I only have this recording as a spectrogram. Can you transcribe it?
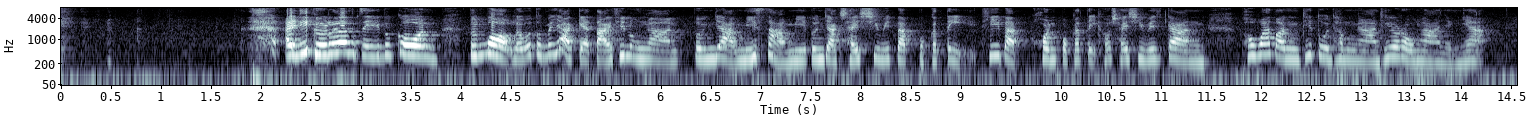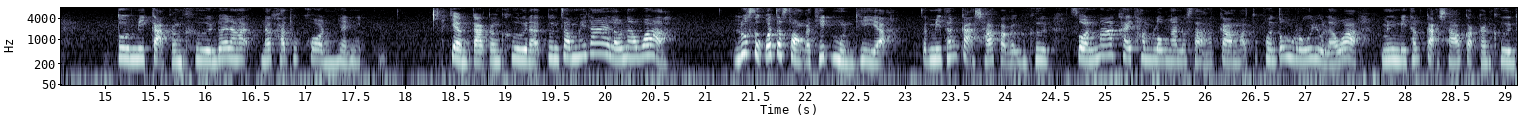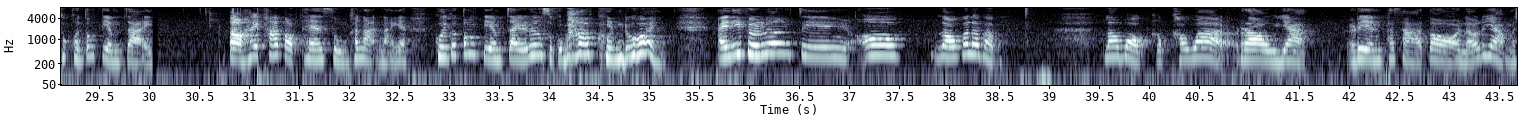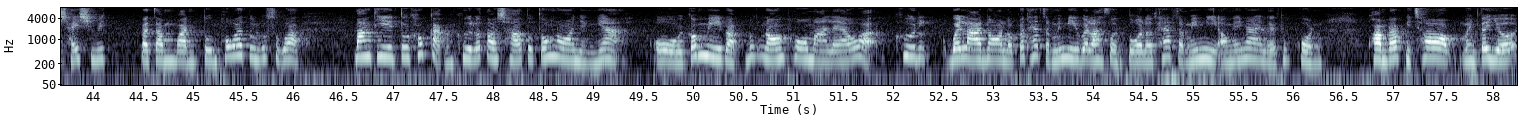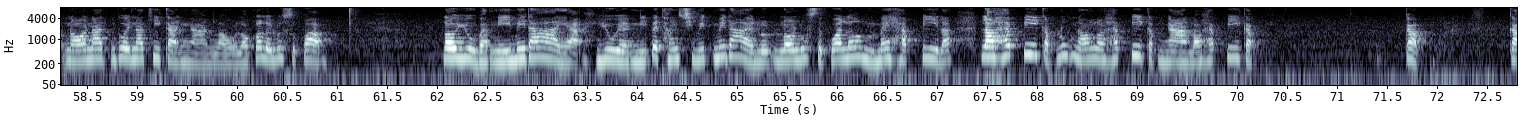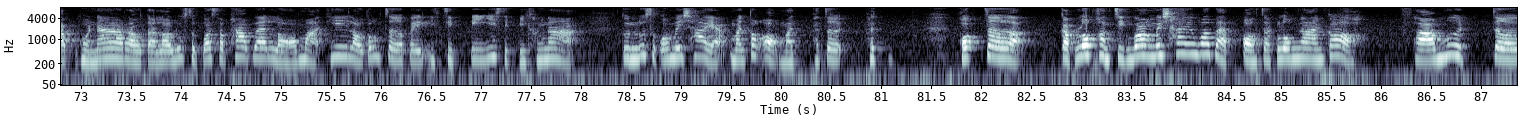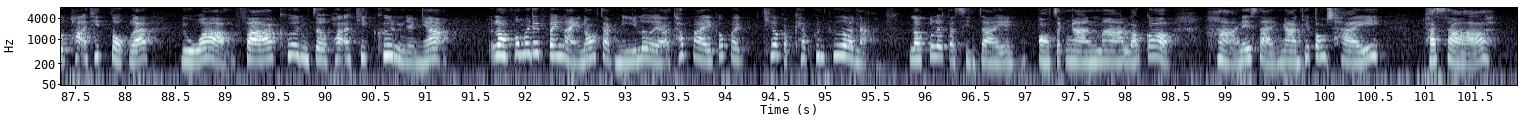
ไอ้นี่คือเรื่องจริงทุกคนตุนบอกเลยว่าตุนไม่อยากแก่ตายที่โรงงานตุนอยากมีสามีตุนอยากใช้ชีวิตแบบปกติที่แบบคนปกติเขาใช้ชีวิตกัน เพราะว่าตอนที่ตูนทำงานที่โรงงานอย่างเงี้ยตูนมีกะกลางคืนด้วยนะนะคะ ทุกคนอย่างอย่างกะกลางคืนอะตุนจำไม่ได้แล้วนะว่า รู้สึกว่าจะสองอาทิตย์หมุนทีอะจะมีทั้งกะเช้ากับกลางคืน ส่วนมากใครทำโรงงานอุตสาหกรรมอะทุกคนต้องรู้อยู่แล้วว่า มันมีทั้งกะเช้ากับกลางคืน ทุกคนต้องเตรียมใจ ต่อให้ค่าตอบแทนสูงขนาดไหนอะคุณก็ต้องเตรียมใจเรื่องสุขภาพคุณด้วยไอ้นี่คือเรื่องจริงอ๋อเราก็เลยแบบ เราบอกกับเขาว่าเราอยากเรียนภาษาต่อแล้วอยากมาใช้ชีวิตประจำวันตูนเพราะว่าตูนรู้สึกว่าบางทีตูนเข้ากะกลางคืนแล้วตอนเช้าตูนต้องนอนอย่างเงี้ย โอ้ยก็มีแบบลูกน้องโทรมาแล้วอะ่ะ คือเวลานอนเราก็แทบจะไม่มีเวลาส่วนตัวเราแทบจะไม่มีเอาง่ายๆเลยทุกคน ความรับผิดชอบมันก็เยอะเนาะด้วยหน้าที่การงานเรา เราก็เลยรู้สึกว่า เราอยู่แบบนี้ไม่ได้อะอยู่อย่างนี้ไปทั้งชีวิตไม่ได้เราเรารู้สึกว่าเริ่มไม่แฮปปี้แล้ว เราแฮปปี้กับลูกน้องเราแฮปปี้กับงาน เราแฮปปี้กับกับกับหัวหน้าเราแต่เรารู้สึกว่าสภาพแวดล้อมอะที่เราต้องเจอไปอีก 10 ปี 20 ปีข้างหน้า ตุนรู้สึกว่าไม่ใช่อะมันต้องออกมาเผชิญพบพบเจอกับโลกความจริงว่างไม่ใช่ว่าแบบออกจากโรงงานก็ฟ้ามืดเจอพระอาทิตย์ตกแล้ว หรือว่าฟ้าขึ้นเจอพระอาทิตย์ขึ้นอย่างเงี้ยเราก็ไม่ได้ไปไหนนอกจากนี้เลยอะถ้าไปก็ไปเที่ยวกับแค่เพื่อนๆอะเราก็เลยตัดสินใจออกจากงานมา แล้วก็หาในสายงานที่ต้องใช้ภาษา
